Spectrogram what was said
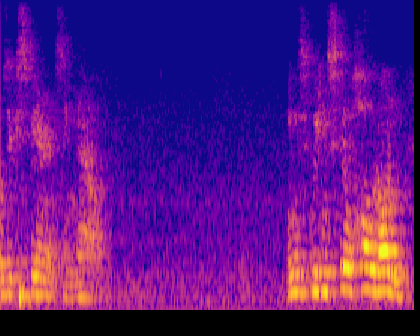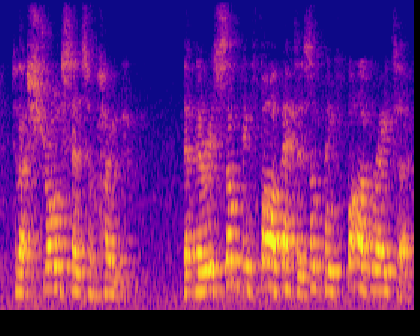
was experiencing now. We can still hold on to that strong sense of hope that there is something far better, something far greater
